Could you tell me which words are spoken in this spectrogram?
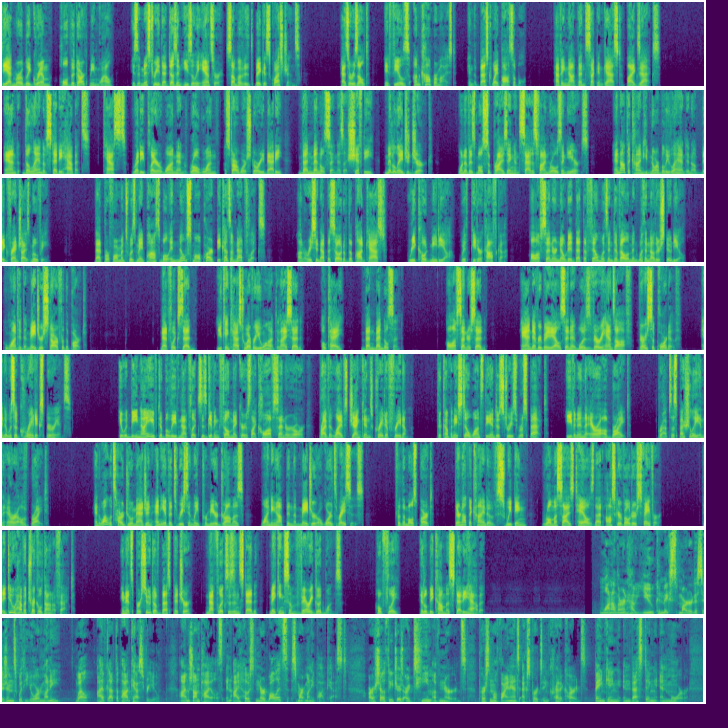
The admirably grim Hold the Dark, meanwhile, is a mystery that doesn't easily answer some of its biggest questions. As a result, it feels uncompromised in the best way possible, having not been second guessed by execs. And The Land of Steady Habits casts Ready Player One and Rogue One, a Star Wars story baddie, Ben Mendelsohn as a shifty, middle aged jerk, one of his most surprising and satisfying roles in years, and not the kind he'd normally land in a big franchise movie. That performance was made possible in no small part because of Netflix. On a recent episode of the podcast Recode Media with Peter Kafka, Holofcener noted that the film was in development with another studio who wanted a major star for the part. Netflix said, You can cast whoever you want, and I said, Okay, Ben Mendelsohn. Holofcener said, and everybody else in it was very hands off, very supportive, and it was a great experience. It would be naive to believe Netflix is giving filmmakers like Holofcener or Private Life's Jenkins creative freedom. The company still wants the industry's respect, even in the era of Bright, perhaps especially in the era of Bright. And while it's hard to imagine any of its recently premiered dramas winding up in the major awards races, for the most part, they're not the kind of sweeping, Roma sized tales that Oscar voters favor. They do have a trickle down effect. In its pursuit of Best Picture, Netflix is instead making some very good ones. Hopefully, it'll become a steady habit. Want to learn how you can make smarter decisions with your money? Well, I've got the podcast for you. I'm Sean Pyles, and I host NerdWallet's Smart Money Podcast. Our show features our team of nerds, personal finance experts in credit cards, banking, investing, and more –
